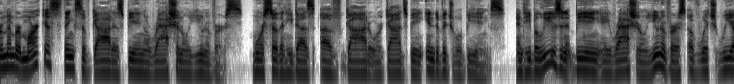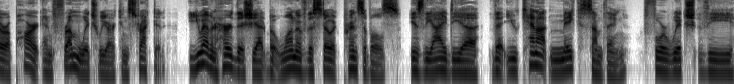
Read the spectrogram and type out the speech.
Remember, Marcus thinks of God as being a rational universe, more so than he does of God or gods being individual beings. And he believes in it being a rational universe of which we are a part and from which we are constructed. You haven't heard this yet, but one of the Stoic principles is the idea that you cannot make something for which the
